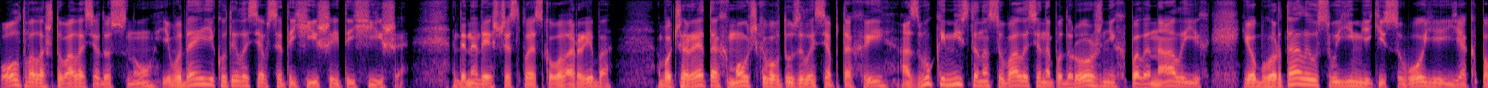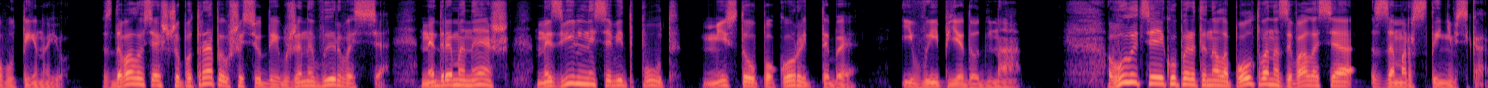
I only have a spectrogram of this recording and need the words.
Полтва лаштувалася до сну, і вода її котилася все тихіше і тихіше, де не ще сплескувала риба, в очеретах мовчки вовтузилися птахи, а звуки міста насувалися на подорожніх, пеленали їх і обгортали у своїй м'які сувої, як павутиною. Здавалося, що, потрапивши сюди, вже не вирвешся, не дременеш, не звільнися від пут, місто упокорить тебе і вип'є до дна. Вулиця, яку перетинала Полтва, називалася Замарстинівська.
